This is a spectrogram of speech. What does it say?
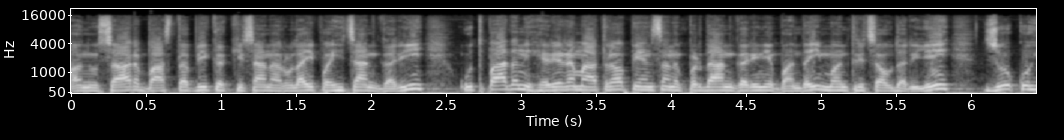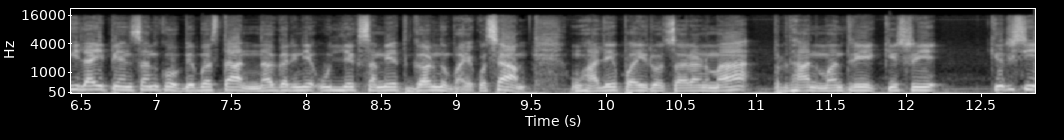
अनुसार वास्तविक किसानहरूलाई पहिचान गरी उत्पादन हेरेर मात्र पेन्सन प्रदान गरिने भन्दै मन्त्री चौधरीले जो कोहीलाई पेन्सनको व्यवस्था नगरिने उल्लेख समेत गर्नुभएको छ। उहाँले पहिलो चरणमा प्रधानमन्त्री कृषि कृषि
